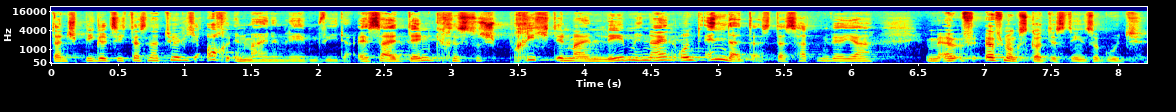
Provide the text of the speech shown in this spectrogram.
dann spiegelt sich das natürlich auch in meinem Leben wieder. Es sei denn, Christus spricht in mein Leben hinein und ändert das. Das hatten wir ja im Öffnungsgottesdienst so gut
